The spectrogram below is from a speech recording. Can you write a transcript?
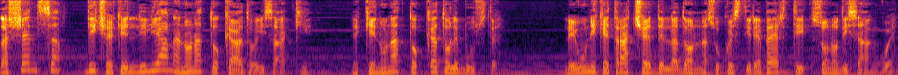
La scienza dice che Liliana non ha toccato i sacchi e che non ha toccato le buste. Le uniche tracce della donna su questi reperti sono di sangue,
